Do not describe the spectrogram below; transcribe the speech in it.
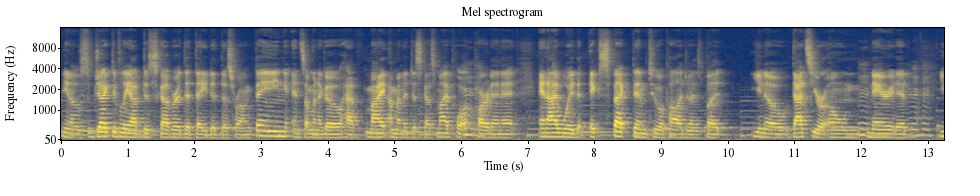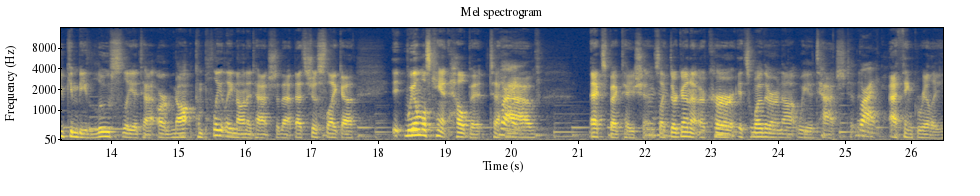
You know, subjectively, I've discovered that they did this wrong thing, and so I'm gonna go have my. I'm gonna discuss my por- Mm-hmm. part in it, and I would expect them to apologize, but. You know, that's your own Mm-hmm. narrative. You can be loosely attached or not completely non attached to that. That's just like a it, we almost can't help it to Right. Mm-hmm. have expectations like they're gonna occur it's whether or not we attach to them Right. Mm-hmm. i think really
